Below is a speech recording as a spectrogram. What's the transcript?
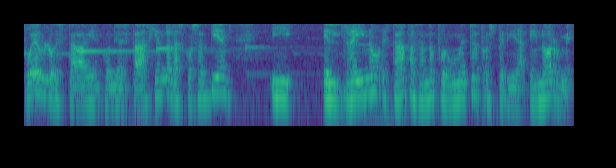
pueblo estaba bien con Dios, estaba haciendo las cosas bien. Y el reino estaba pasando por un momento de prosperidad enorme.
